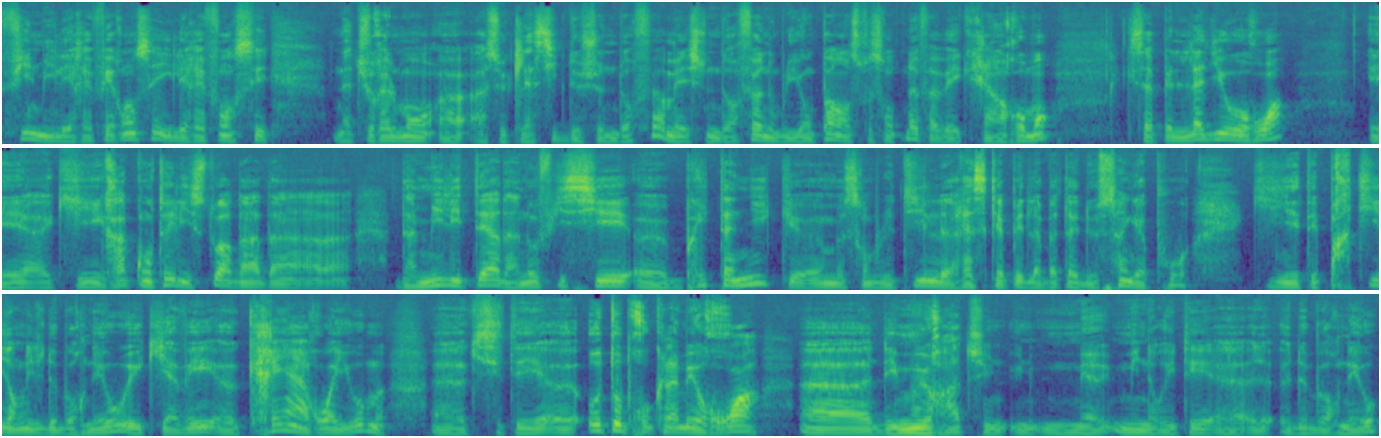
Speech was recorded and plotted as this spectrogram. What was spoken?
film, il est référencé, il est référencé naturellement à, à ce classique de Schoendorfer, mais Schoendorfer, n'oublions pas, en 69 avait écrit un roman qui s'appelle L'adieu au roi, et euh, qui racontait l'histoire d'un militaire, d'un officier euh, britannique, euh, me semble-t-il, rescapé de la bataille de Singapour, qui était parti dans l'île de Bornéo et qui avait euh, créé un royaume, euh, qui s'était euh, autoproclamé roi des Murats, une, minorité de Bornéo.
